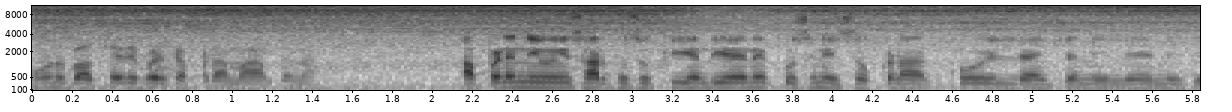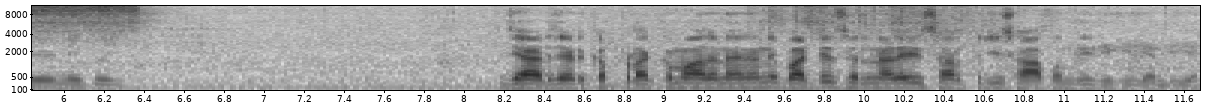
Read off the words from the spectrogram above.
ਹੁਣ ਬਸ ਇਹਦੇ ਪਰ ਕੱਪੜਾ ਮਾਰ ਦੇਣਾ। ਆਪਣੇ ਨਿਊ ਹੀ ਸਰਫ ਸੁੱਕੀ ਜਾਂਦੀ ਹੈ ਇਹਨੇ ਕੁਝ ਨਹੀਂ ਸੁੱਕਣਾ ਕੋਈ ਟੈਨਸ਼ਨ ਨਹੀਂ ਲੈਣੀ ਦੇਣੀ ਕੋਈ। ਜੜ ਜੜ ਕੱਪੜਾ ਘੁਮਾ ਦੇਣਾ ਇਹਨਾਂ ਨੇ। ਵਾਢੇ ਸਿਰ ਨਾਲੇ ਸਰਫ ਜੀ ਸਾਫ਼ ਹੁੰਦੀ ਦਿਖੀ ਜਾਂਦੀ ਹੈ।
